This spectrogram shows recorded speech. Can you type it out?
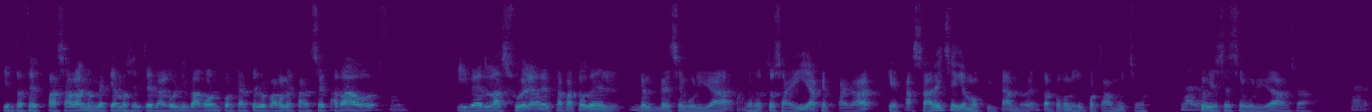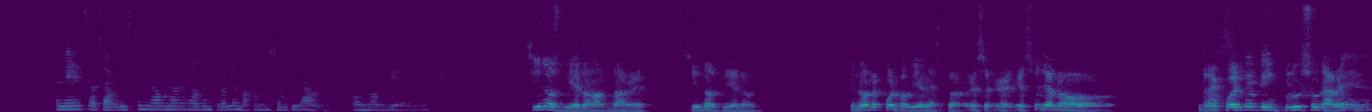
Y entonces pasaba, nos metíamos entre vagón y vagón, porque antes los vagones estaban separados, y ver la suela del zapato del, del, de seguridad, nosotros ahí a que, pagar, que pasara y seguíamos pintando, ¿eh? Tampoco nos importaba mucho que hubiese seguridad, o sea. Claro. ¿Teníais, o sea, ¿habéis tenido alguna vez algún problema con seguridad o no? ¿O no os vieron nunca? Sí nos vieron alguna vez, sí nos vieron. Yo no recuerdo bien esto, eso, eh, eso ya no... Recuerdo que incluso una vez,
